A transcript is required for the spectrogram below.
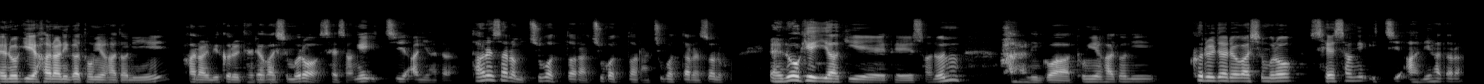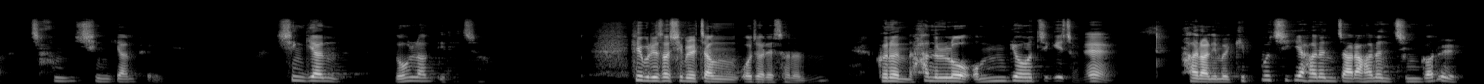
에녹이 하나님과 동행하더니 하나님이 그를 데려가심으로 세상에 있지 아니하더라. 다른 사람 죽었더라, 죽었더라, 죽었더라 써놓고 에녹의 이야기에 대해서는 하나님과 동행하더니 그를 데려가심으로 세상에 있지 아니하더라. 참 신기한 표현이에요. 신기한 놀라운 일이죠. 히브리서 11장 5절에서는 그는 하늘로 옮겨지기 전에 하나님을 기쁘시게 하는 자라 하는 증거를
